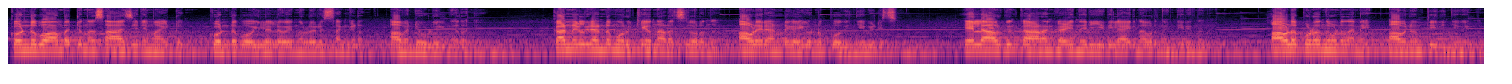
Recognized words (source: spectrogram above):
കൊണ്ടുപോകാൻ പറ്റുന്ന സാഹചര്യമായിട്ടും കൊണ്ടുപോയില്ലല്ലോ എന്നുള്ളൊരു സങ്കടം അവന്റെ ഉള്ളിൽ നിറഞ്ഞു. കണ്ണുകൾ രണ്ട് മുറുക്കിയൊന്ന് അടച്ചു തുറന്ന് അവളെ രണ്ട് കൈകൊണ്ട് പൊതിഞ്ഞു പിടിച്ച്. എല്ലാവർക്കും കാണാൻ കഴിയുന്ന രീതിയിലായിരുന്നു അവർ നിന്നിരുന്നത്. അവളെ പുടന്നുകൊണ്ട് തന്നെ അവനും തിരിഞ്ഞു നിന്നു.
